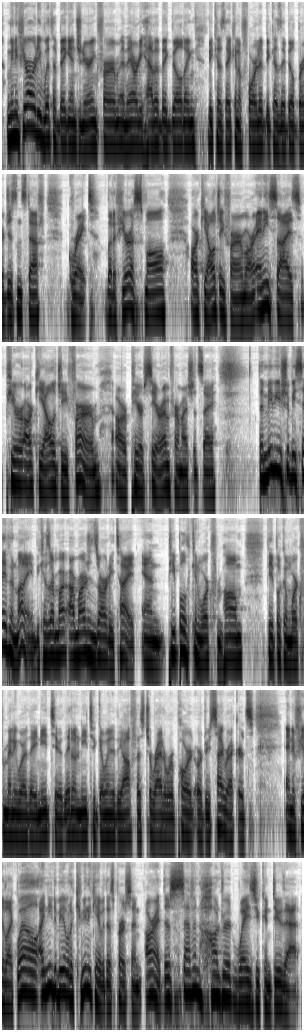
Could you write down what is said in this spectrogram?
I mean if you're already with a big engineering firm and they already have a big building because they can afford it because they build bridges and stuff great. But if you're a small archaeology firm or any size pure archaeology firm or pure crm firm i should say then maybe you should be saving money because our, our margins are already tight and people can work from home. People can work from anywhere they need to. They don't need to go into the office to write a report or do site records. And if you're like, well, I need to be able to communicate with this person. All right, there's 700 ways you can do that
